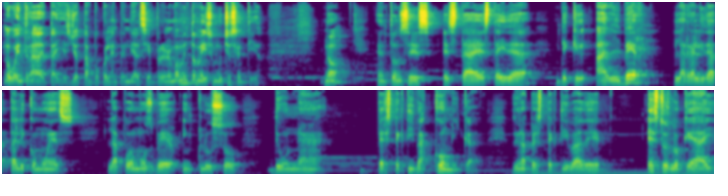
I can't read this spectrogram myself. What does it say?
No voy a entrar a detalles, yo tampoco lo entendí al 100, pero en el momento me hizo mucho sentido, ¿no? Entonces está esta idea de que al ver la realidad tal y como es, la podemos ver incluso de una perspectiva cómica, de una perspectiva de esto es lo que hay,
